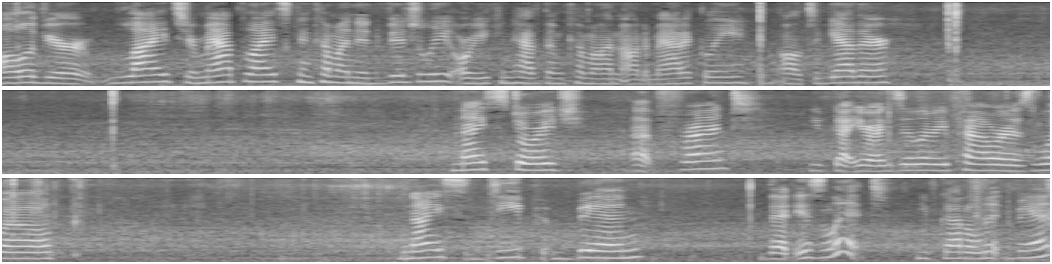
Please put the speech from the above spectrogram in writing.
All of your lights, your map lights can come on individually or you can have them come on automatically all together. Nice storage up front. You've got your auxiliary power as well. Nice deep bin that is lit. You've got a lit bin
